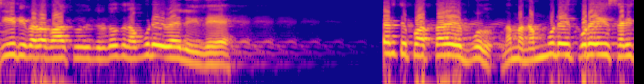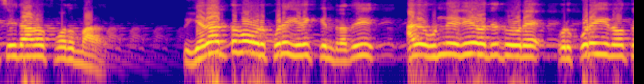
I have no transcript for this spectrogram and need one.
சீடி வேலை பார்க்குறதுங்கிறது நம்முடைய வேலை இல்லையே எடுத்து பார்த்தாலே போதும். நம்ம நம்முடைய குறையை சரி செய்தாலும் போதுமானது யதார்த்தமா ஒரு குறை இருக்கின்றது அது உண்மையிலேயே வந்து ஒரு ஒரு குறையை நோக்க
